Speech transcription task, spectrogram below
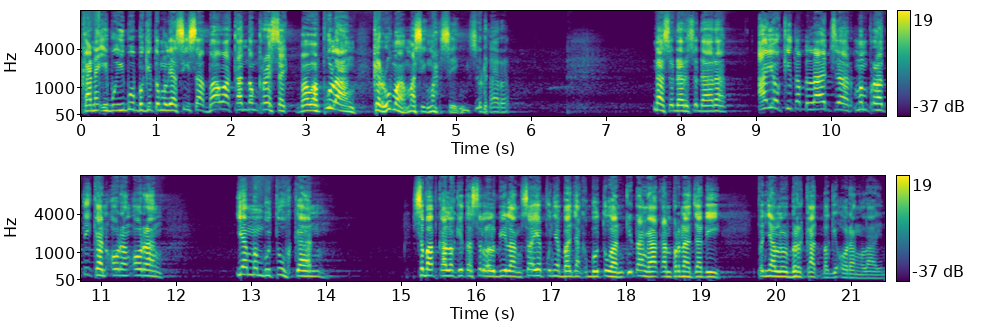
Karena ibu-ibu begitu melihat sisa, bawa kantong kresek, bawa pulang ke rumah masing-masing, saudara. Nah, saudara-saudara, ayo kita belajar memperhatikan orang-orang yang membutuhkan Sebab kalau kita selalu bilang saya punya banyak kebutuhan, kita nggak akan pernah jadi penyalur berkat bagi orang lain.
